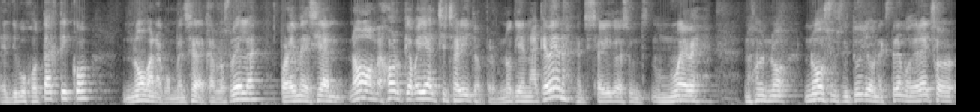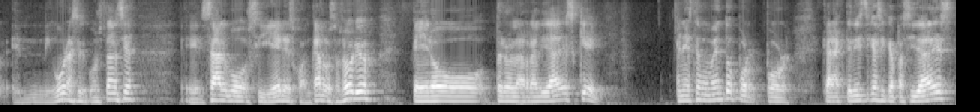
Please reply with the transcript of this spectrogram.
el dibujo táctico, no van a convencer a Carlos Vela. Por ahí me decían, no, mejor que vaya el Chicharito, pero no tiene nada que ver. El Chicharito es un, 9, no, no, no, sustituye a un extremo derecho en ninguna circunstancia, eh, salvo si eres Juan Carlos Osorio. Pero, pero la realidad es que en este momento, por, por características y capacidades,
